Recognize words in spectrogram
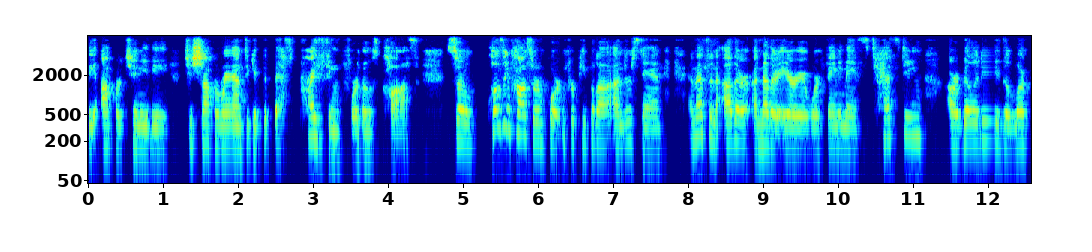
the opportunity to shop around to get the best pricing for those costs. So closing costs are important for people to understand. And that's another another area where Fannie Mae is testing our ability to look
